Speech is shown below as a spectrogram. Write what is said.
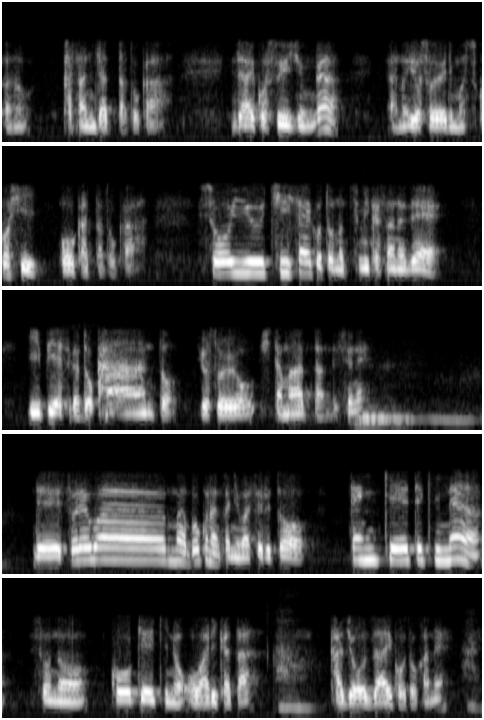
あのかさんじゃったとか。在庫水準があの予想よりも少し多かったとか。そういう小さいことの積み重ねで EPS がドカーンと予想を下回ったんですよね、うん、でそれは、まあ、僕なんかに言わせると典型的なその好景気の終わり方、過剰在庫とかね、はい、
